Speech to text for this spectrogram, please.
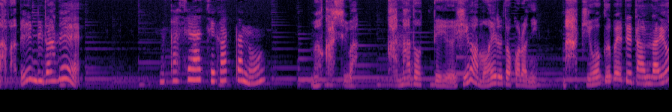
今は便利だね。昔は違ったの？昔は、かまどっていう火が燃えるところに薪をくべてたんだよ。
